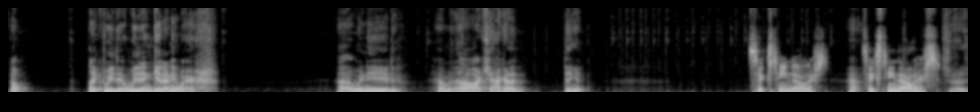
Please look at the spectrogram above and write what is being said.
Oh. Like we did we didn't get anywhere. Uh we need how many oh I can't I gotta dang it. Sixteen dollars. Sixteen dollars. Uh,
